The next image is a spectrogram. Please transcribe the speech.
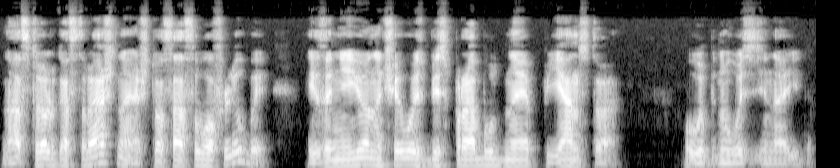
«Настолько страшная, что со слов Любы из-за нее началось беспробудное пьянство», — улыбнулась Зинаида.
